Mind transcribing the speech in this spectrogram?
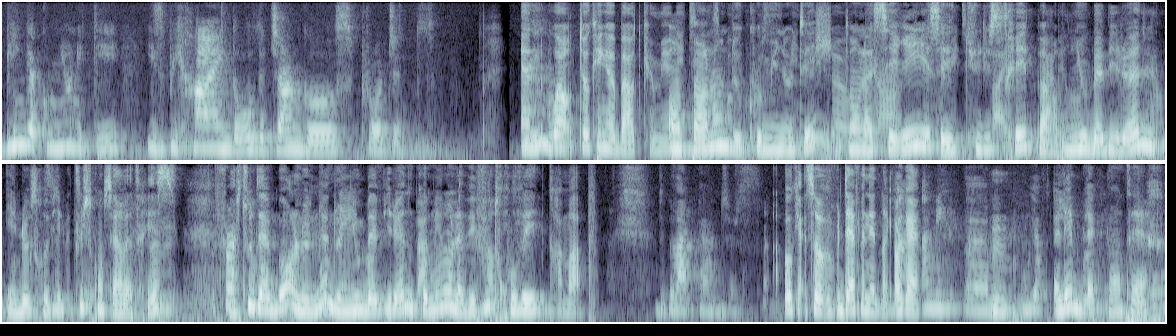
Being a community is behind all the Django's projects. And, well, talking about en parlant de communauté, dans la série, c'est illustré par New Babylon et l'autre ville plus conservatrice. Alors tout d'abord, le nom de New Babylon, comment l'avez-vous trouvé? The Black Panthers. Okay, so definitely. Okay. I mean, um, mm. Les Black Panthers.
